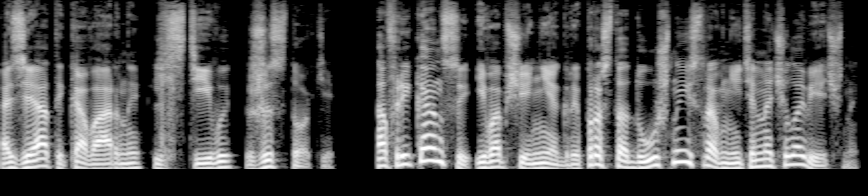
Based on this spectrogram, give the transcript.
Азиаты коварны, льстивы, жестоки. Африканцы и вообще негры простодушны и сравнительно человечны.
